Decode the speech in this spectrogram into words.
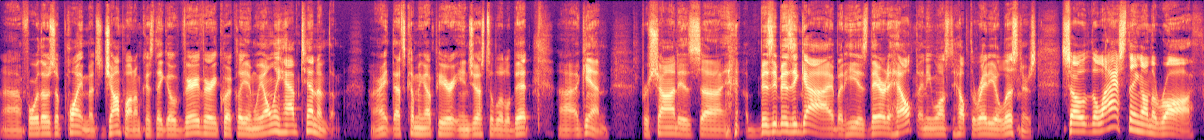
uh, for those appointments, jump on them because they go very, very quickly, and we only have 10 of them. All right, that's coming up here in just a little bit. Uh, again, Prashant is uh, a busy, busy guy, but he is there to help and he wants to help the radio listeners. So, the last thing on the Roth,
